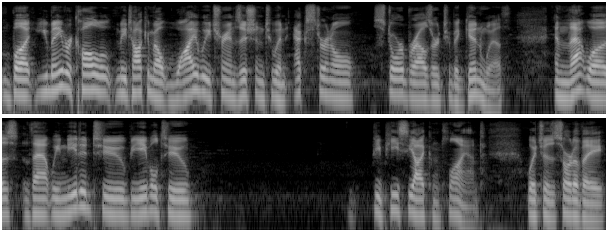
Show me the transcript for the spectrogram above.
But you may recall me talking about why we transitioned to an external store browser to begin with, and that was that we needed to be able to be PCI compliant, which is sort of a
